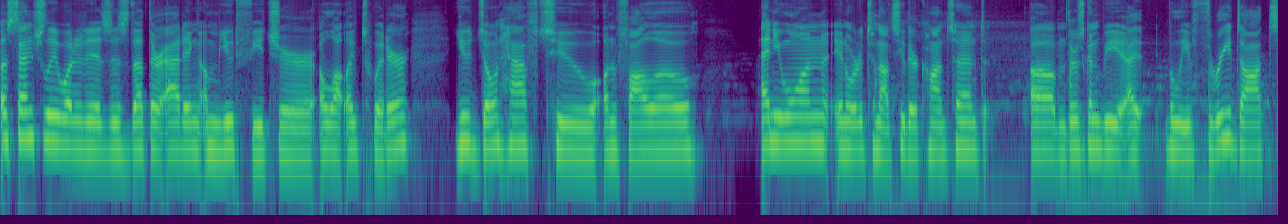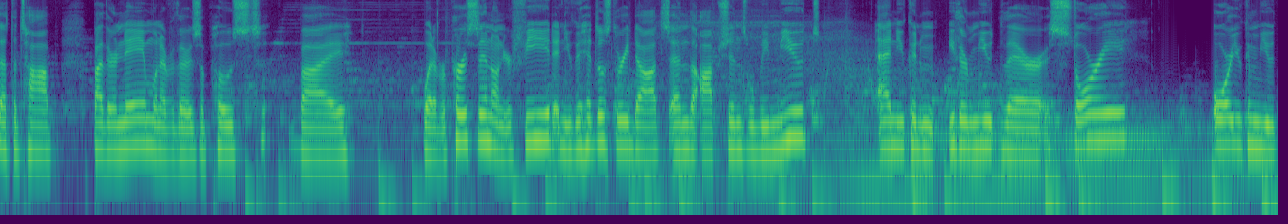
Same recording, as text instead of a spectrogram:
essentially, what it is is that they're adding a mute feature, a lot like Twitter. You don't have to unfollow anyone in order to not see their content um, there's going to be, I believe, three dots at the top by their name whenever there's a post by whatever person on your feed, and you can hit those three dots, and the options will be mute, and you can either mute their story or you can mute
